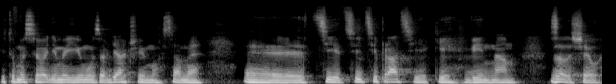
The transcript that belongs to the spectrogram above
І тому сьогодні ми йому завдячуємо саме е, ці, ці, ці праці, які він нам залишив.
